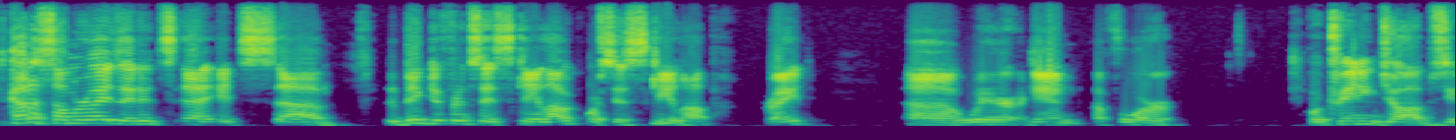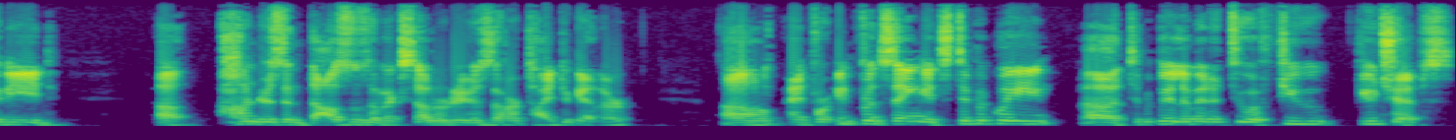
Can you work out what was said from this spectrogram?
to kind of summarize it, it's, uh, it's um, the big difference is scale out versus scale up, right? Uh, where again, for for training jobs, you need uh, hundreds and thousands of accelerators that are tied together. Um, and for inferencing, it's typically uh, typically limited to a few few chips,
